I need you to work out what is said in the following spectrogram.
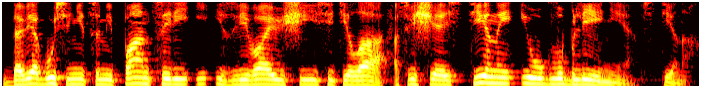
давя гусеницами панцири и извивающиеся тела, освещая стены и углубления в стенах.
